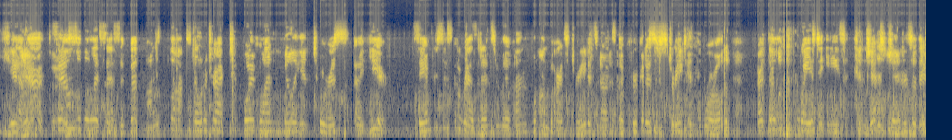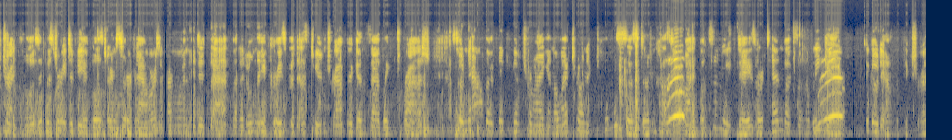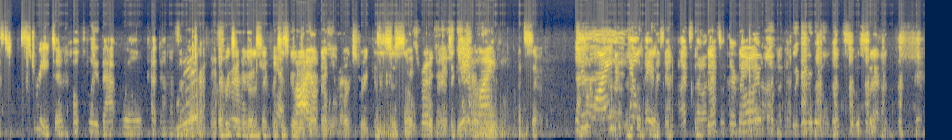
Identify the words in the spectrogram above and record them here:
Yeah. Yeah. Sounds a little excessive, but most blocks don't attract 2.1 million tourists a year. San Francisco residents who live on Lombard Street, it's known as the crookedest street in the world, are they're looking for ways to ease congestion, so they've tried closing the street to vehicles during certain hours. I remember when they did that, but it only increased pedestrian traffic and sadly trash. So now they're thinking of trying an electronic toll system costing five bucks on weekdays or ten bucks on the weekend to go down the picturesque street, and hopefully that will cut down on some of the traffic. Every time we go to San Francisco, we file drive down this Lombard Street because it's just so This road's romantic. too and Yeah. charming. That's sad. Too windy. You'll pay the ten bucks though, and that's what they're No, I won't. I don't think I will. That's so sad.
